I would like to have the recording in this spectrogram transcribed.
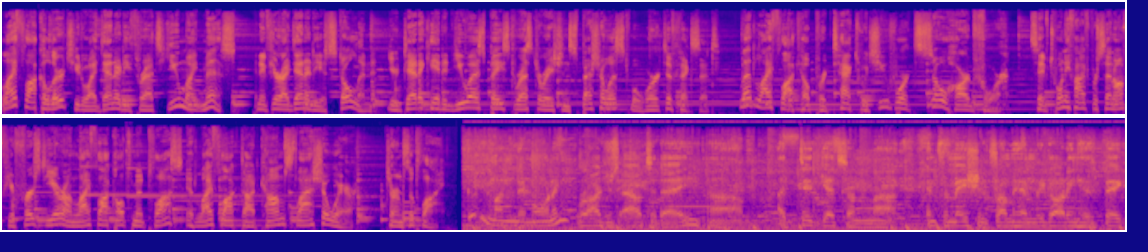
Lifelock alerts you to identity threats you might miss. And if your identity is stolen, your dedicated US based restoration specialist will work to fix it. Let Lifelock help protect what you've worked so hard for. Save 25% off your first year on Lifelock Ultimate Plus at lifelock.com slash aware. Terms apply. Good Monday morning. Roger's out today. Um, I did get some uh, information from him regarding his big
